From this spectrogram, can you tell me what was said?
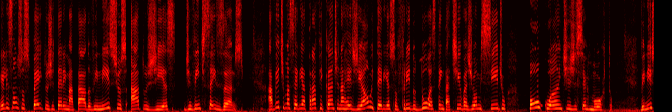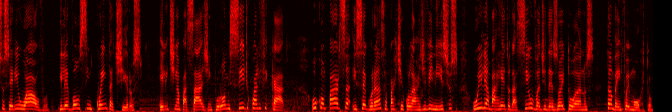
Eles são suspeitos de terem matado Vinícius Atos Dias, de 26 anos. A vítima seria traficante na região e teria sofrido duas tentativas de homicídio pouco antes de ser morto. Vinícius seria o alvo e levou 50 tiros. Ele tinha passagem por homicídio qualificado. O comparsa e segurança particular de Vinícius, William Barreto da Silva, de 18 anos, também foi morto.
